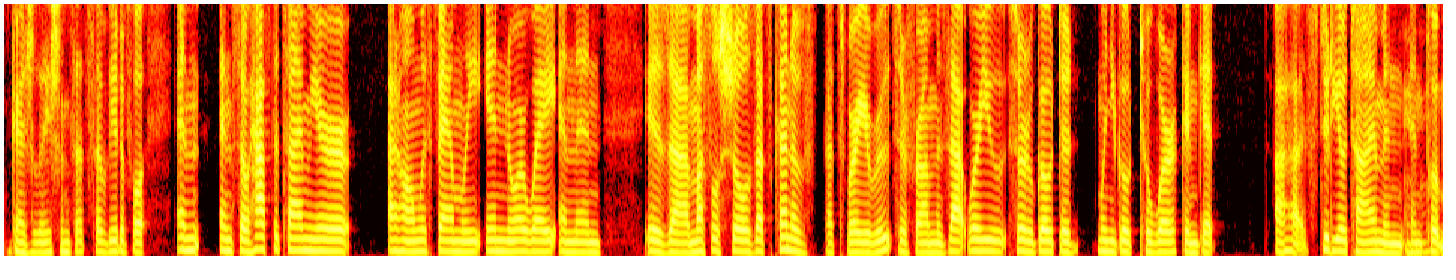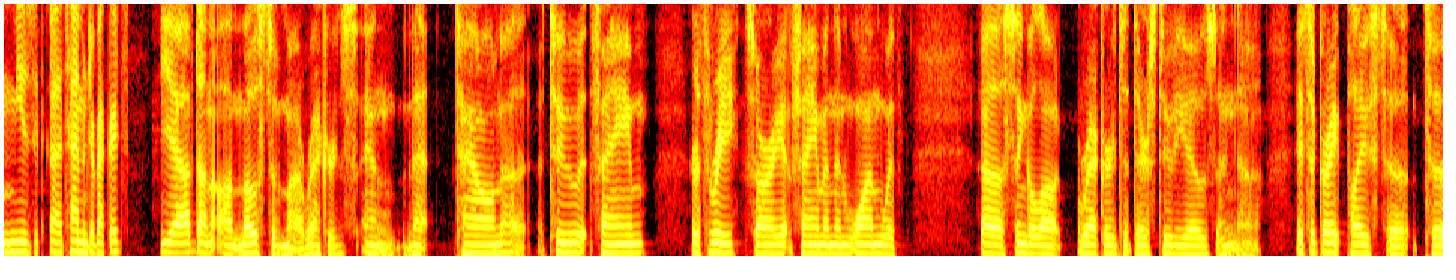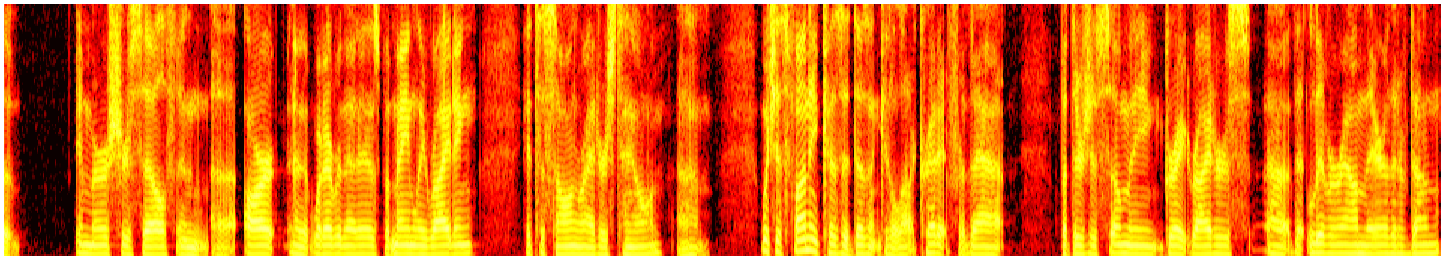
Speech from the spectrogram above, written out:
Congratulations. That's so beautiful. And and so half the time you're at home with family in Norway and then is uh, Muscle Shoals that's kind of that's where your roots are from. Is that where you sort of go to when you go to work and get uh, studio time and, and put music uh, time into records? Yeah, I've done uh, most of my records in that town. Uh, two at Fame, or three, sorry, at Fame, and then one with uh, Single Lock Records at their studios. And uh, it's a great place to to immerse yourself in uh, art, uh, whatever that is, but mainly writing. It's a songwriter's town, um, which is funny because it doesn't get a lot of credit for that. But there's just so many great writers that live around there that have done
